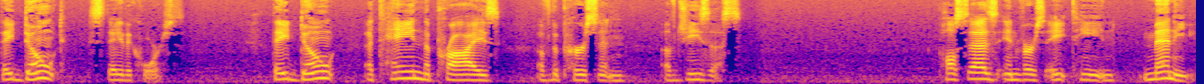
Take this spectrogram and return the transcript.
They don't stay the course. They don't attain the prize of the person of Jesus. Paul says in verse 18, Many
